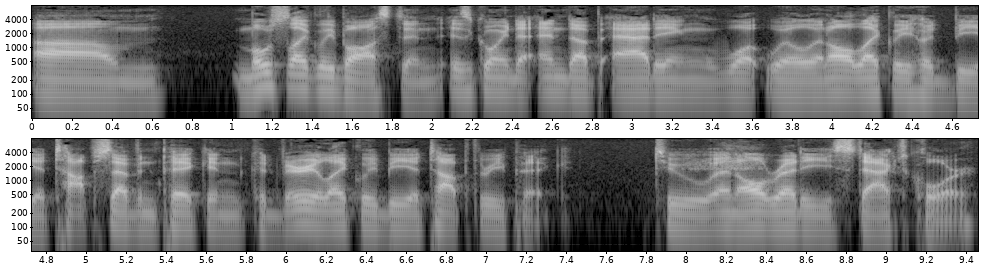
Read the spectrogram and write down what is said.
um, most likely Boston, is going to end up adding what will in all likelihood be a top seven pick and could very likely be a top three pick to an already stacked core.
